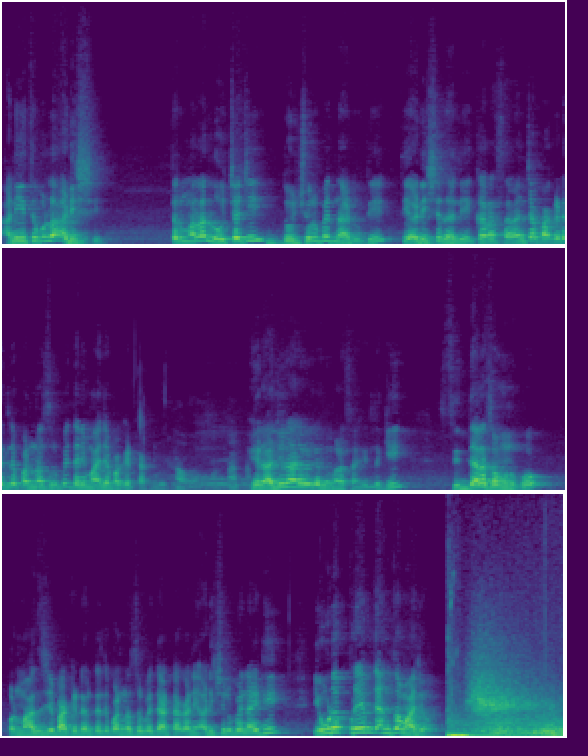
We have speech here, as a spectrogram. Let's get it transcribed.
आणि इथे बोलला अडीचशे. तर मला लोच्याची दोनशे रुपये नाईट होती ती अडीचशे झाली कारण सरांच्या पाकिटातले पन्नास रुपये त्यांनी माझ्या पाकिट टाकले होते. हो. हे राजू नार्वेकरने मला सांगितलं की सिद्ध्याला सांगू नको पण माझं जे पाकिट आहे त्याचे पन्नास रुपये त्यात टाक आणि अडीचशे रुपये नाईट ही एवढं प्रेम त्यांचं माझ्यावर.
